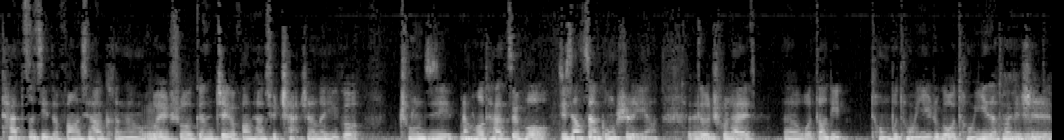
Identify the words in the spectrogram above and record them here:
他自己的方向可能会说跟这个方向去产生了一个冲击，然后他最后就像算公式一样得出来，呃，我到底同不同意？如果我同意的话，就是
